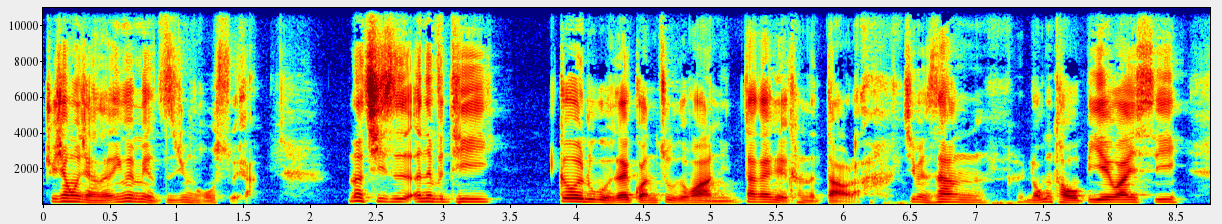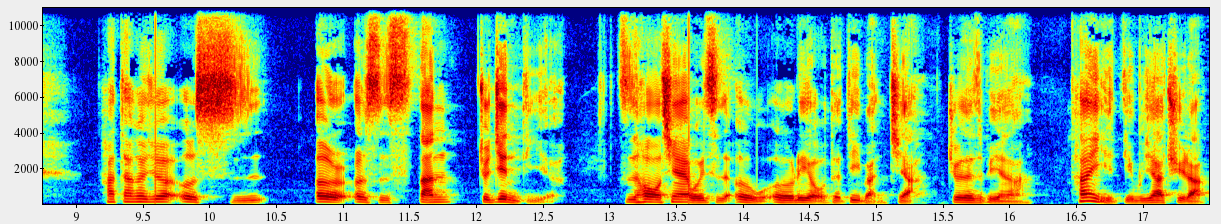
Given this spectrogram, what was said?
就像我讲的，因为没有资金活水啊。那其实 NFT 各位如果在关注的话，你大概可以看得到啦。基本上龙头 BAYC 它大概就在二十二、二十三就见底了。之后，现在维持二五二六的地板价就在这边啊，它也跌不下去啦。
